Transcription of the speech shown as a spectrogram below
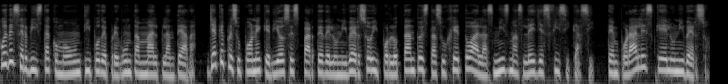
puede ser vista como un tipo de pregunta mal planteada, ya que presupone que Dios es parte del universo y por lo tanto está sujeto a las mismas leyes físicas y temporales que el universo.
